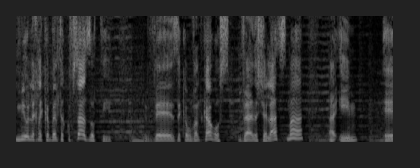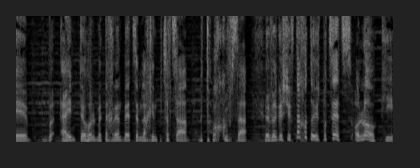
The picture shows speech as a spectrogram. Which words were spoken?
מי הולך לקבל את הקופסה הזאתי, וזה כמובן קארוס. והשאלה עצמה, האם אה, האם תהול מתכנן בעצם להכין פצצה בתוך קופסה, וברגע שיפתח אותו יתפוצץ או לא, כי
